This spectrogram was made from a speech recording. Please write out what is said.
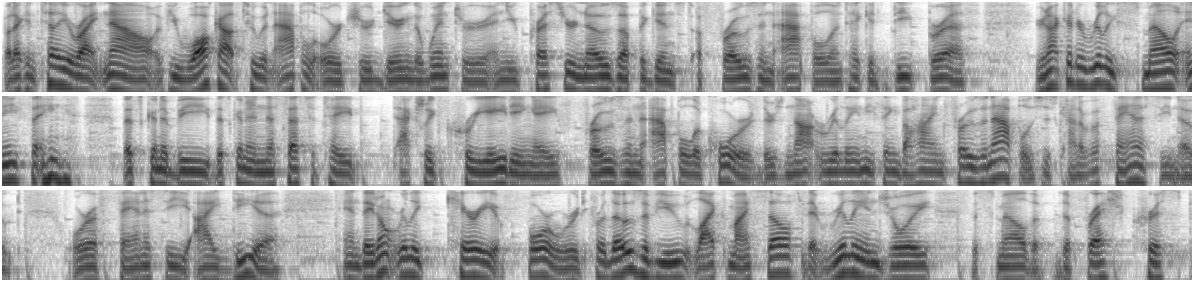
But I can tell you right now, if you walk out to an apple orchard during the winter and you press your nose up against a frozen apple and take a deep breath, you're not going to really smell anything that's going to be that's going to necessitate actually creating a frozen apple accord. There's not really anything behind frozen apple. It's just kind of a fantasy note or a fantasy idea and they don't really carry it forward. For those of you like myself that really enjoy the smell, the, the fresh, crisp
